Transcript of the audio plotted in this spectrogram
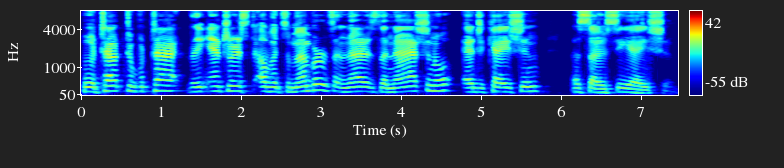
who attempt to protect the interest of its members, and that is the National Education Association.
